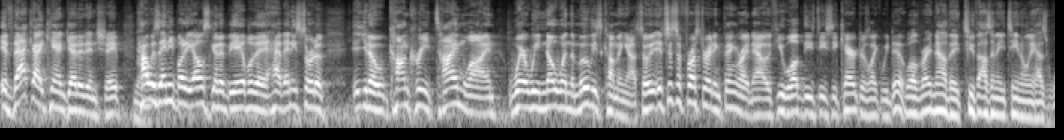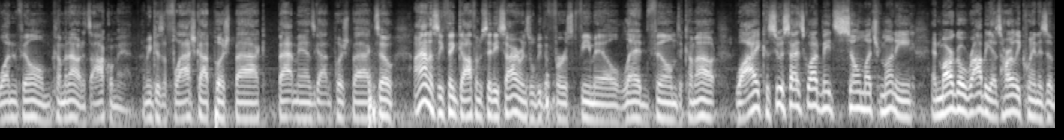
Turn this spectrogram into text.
if that guy can't get it in shape, how is anybody else going to be able to have any sort of you know concrete timeline where we know when the movie's coming out? So it's just a frustrating thing right now if you love these DC characters like we do. Well, right now, the 2018 only has one film coming out. It's Aquaman. I mean, because the Flash got pushed back, Batman's gotten pushed back. So I honestly think Gotham City Sirens will be the first female-led film to come out. Why? Because Suicide Squad made so much money, and Margot Robbie as Harley Quinn is a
